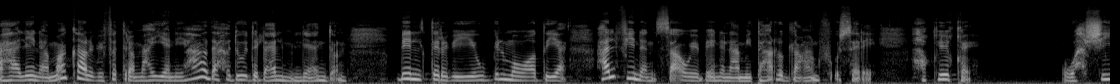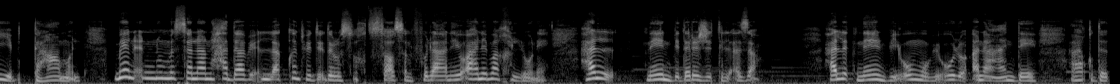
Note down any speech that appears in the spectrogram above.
أهالينا ما كانوا بفترة معينة هذا حدود العلم اللي عندهم بالتربية وبالمواضيع. هل فينا نساوي بين اللي عم يتعرض لعنف أسري؟ حقيقي. وحشية بالتعامل. بين إنه مثلا حدا بيقول لك كنت بدي أدرس الاختصاص الفلاني وأهلي ما خلوني. هل اثنين بدرجة الأذى؟ هل اثنين بيقوموا بيقولوا أنا عندي عقدة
